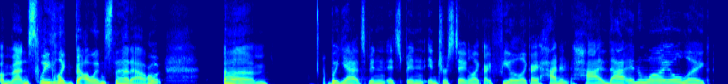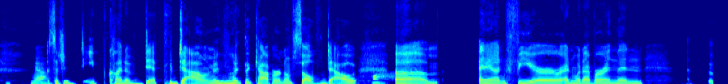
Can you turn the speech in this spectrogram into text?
immensely like balance that out. Um, but yeah, it's been it's been interesting. Like I feel like I hadn't had that in a while. Like Yeah. such a deep kind of dip down in like the cavern of self doubt Yeah. um and fear and whatever and then uh,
